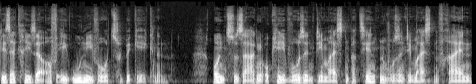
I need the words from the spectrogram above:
dieser Krise auf EU-Niveau zu begegnen und zu sagen, okay, wo sind die meisten Patienten, wo sind die meisten freien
